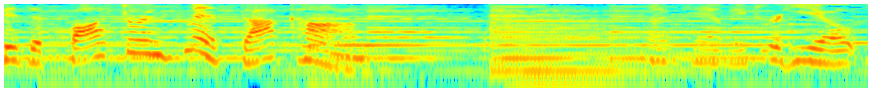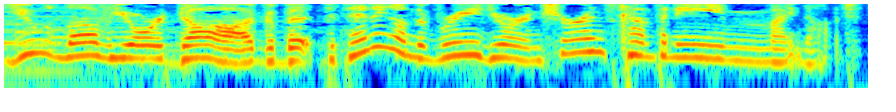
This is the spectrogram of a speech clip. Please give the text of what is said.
Visit fosterandsmith.com. I'm Tammy Trujillo. You love your dog, but depending on the breed, your insurance company might not.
